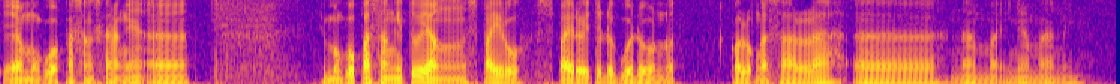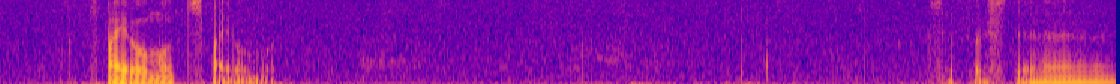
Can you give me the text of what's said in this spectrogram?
yang mau gua pasang sekarang ya. Uh, yang mau gua pasang itu yang Spyro. Spyro itu udah gua download. Kalau nggak salah uh, namanya mana ya? Spyro mode Spyro mode first uh,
